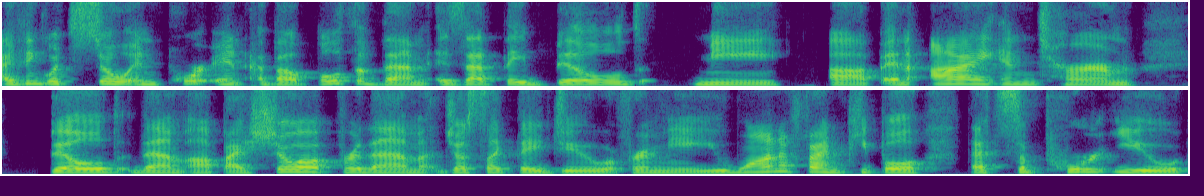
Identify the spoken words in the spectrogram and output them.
I think what's so important about both of them is that they build me up and I in turn build them up. I show up for them just like they do for me. You want to find people that support you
